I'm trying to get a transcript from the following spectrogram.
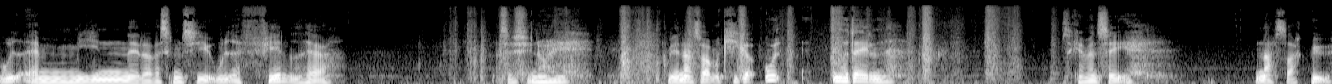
ud af minen, eller hvad skal man sige, ud af fjellet her. Altså hvis vi nu lige vender os om og kigger ud mod dalen, så kan man se Nassak by.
